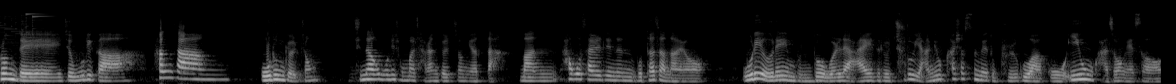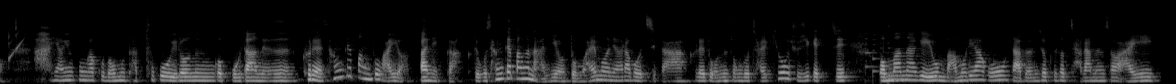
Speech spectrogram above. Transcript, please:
그런데 이제 우리가 항상 옳은 결정, 지나고 보니 정말 잘한 결정이었다만 하고 살지는 못하잖아요. 우리 의뢰인분도 원래 아이들을 주로 양육하셨음에도 불구하고 이혼 과정에서 아, 양육권 갖고 너무 다투고 이러는 것보다는 그래 상대방도 아이 아빠니까 그리고 상대방은 아니어도 뭐 할머니 할아버지가 그래도 어느 정도 잘 키워주시겠지 원만하게 이혼 마무리하고 나 면접해서 잘하면서 아이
